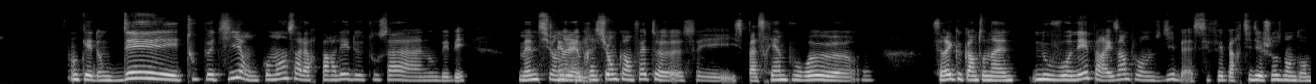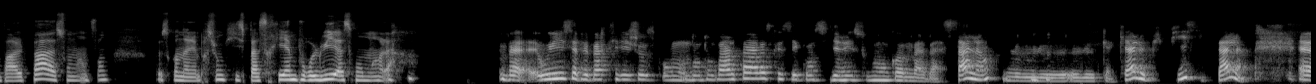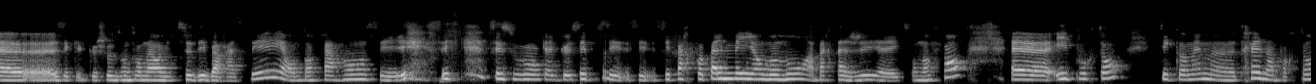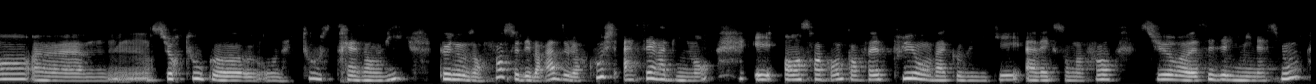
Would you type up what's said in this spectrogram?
Ok, donc dès tout petit, on commence à leur parler de tout ça à nos bébés, même si on a l'impression qu'en fait, euh, il se passe rien pour eux. C'est vrai que quand on a un nouveau-né, par exemple, on se dit, bah, c'est fait partie des choses dont on ne parle pas à son enfant, parce qu'on a l'impression qu'il ne se passe rien pour lui à ce moment-là. Bah, oui, ça fait partie des choses dont on ne parle pas parce que c'est considéré souvent comme bah, bah, sale. Hein. Le, caca, le pipi, c'est sale. Euh, c'est quelque chose dont on a envie de se débarrasser. En tant que parent, c'est souvent quelque c'est parfois pas le meilleur moment à partager avec son enfant. Euh, et pourtant, c'est quand même euh, très important, euh, surtout qu'on a tous très envie que nos enfants se débarrassent de leur couche assez rapidement. Et on se rend compte qu'en plus on va communiquer avec son enfant sur euh, ses éliminations,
